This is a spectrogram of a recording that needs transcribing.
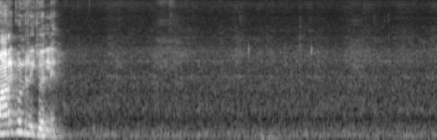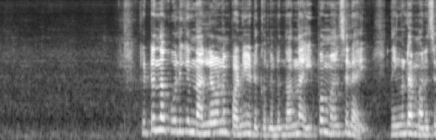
മാറിക്കൊണ്ടിരിക്കുമല്ലേ കിട്ടുന്ന കൂലിക്ക് നല്ലവണ്ണം പണിയെടുക്കുന്നുണ്ട്. നന്നായി. ഇപ്പം മനസ്സിലായി. നിങ്ങളുടെ മനസ്സ്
